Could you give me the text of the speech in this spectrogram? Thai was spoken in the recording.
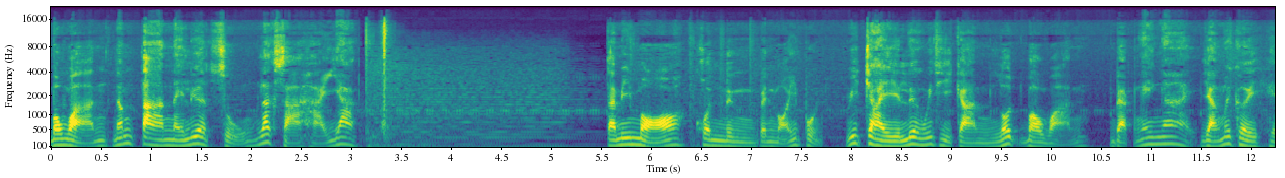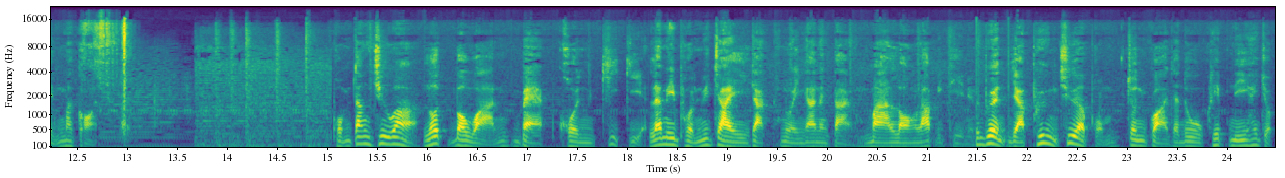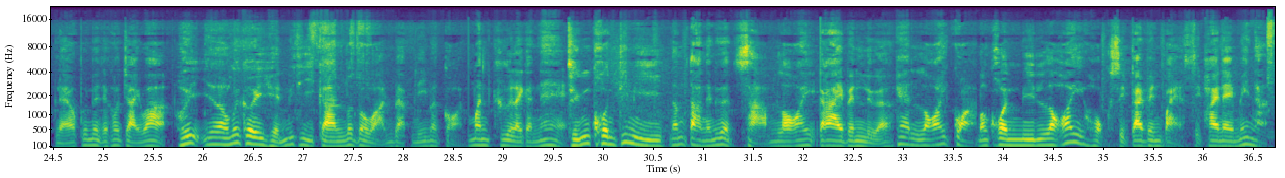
เบาหวานน้ำตาลในเลือดสูง รักษาหายยาก แต่มีหมอคนหนึ่งเป็นหมอญี่ปุ่น วิจัยเรื่องวิธีการลดเบาหวานแบบง่ายๆยังไม่เคยเห็นมาก่อน ผมตั้งชื่อว่าลดเบาหวานแบบคนขี้เกียจและมีผลวิจัยจากหน่วยงานต่างๆ มารองรับอีกทีหนึงเพื่อนๆ อย่าพึ่งเชื่อผม จนกว่าจะดูคลิปนี้ให้จบแล้วเพื่อนๆจะเข้าใจว่าเฮ้ยเราไม่เคยเห็นวิธีการลดเบาหวานแบบนี้มาก่อน มันคืออะไรกันแน่ ถึงคนที่มีน้ำตาลในเลือด 300 กลายเป็นเหลือแค่ร้อยกว่า บางคนมี 160 กลายเป็น 80 ภายในไม่นาน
